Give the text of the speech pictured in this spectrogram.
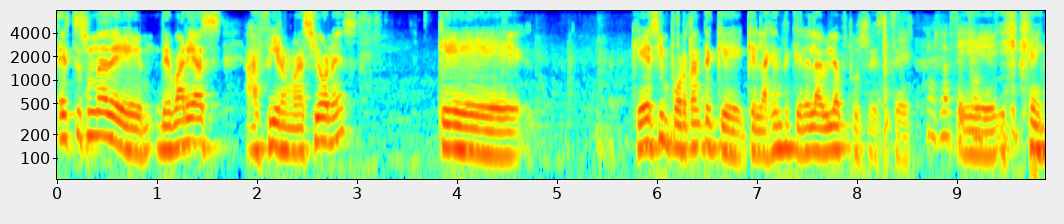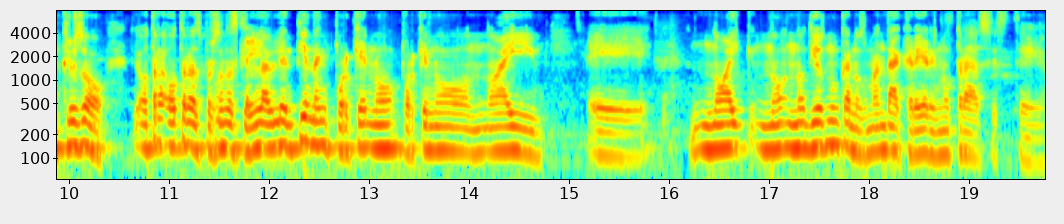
esta es una de, de varias afirmaciones que que es importante que, la gente que lee la Biblia, pues, este, eh, y que incluso otra, otras personas que leen la Biblia entiendan por qué no, por qué no, no hay, eh, no hay, no, no, Dios nunca nos manda a creer en otras, este,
